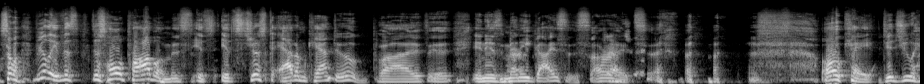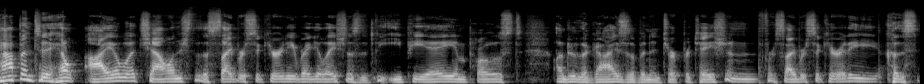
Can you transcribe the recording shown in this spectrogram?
So really, this this whole problem is it's it's just Adam Candeub uh, in his many guises. All right. Okay. Did you happen to help Iowa challenge the cybersecurity regulations that the EPA imposed under the guise of an interpretation for cybersecurity? Because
